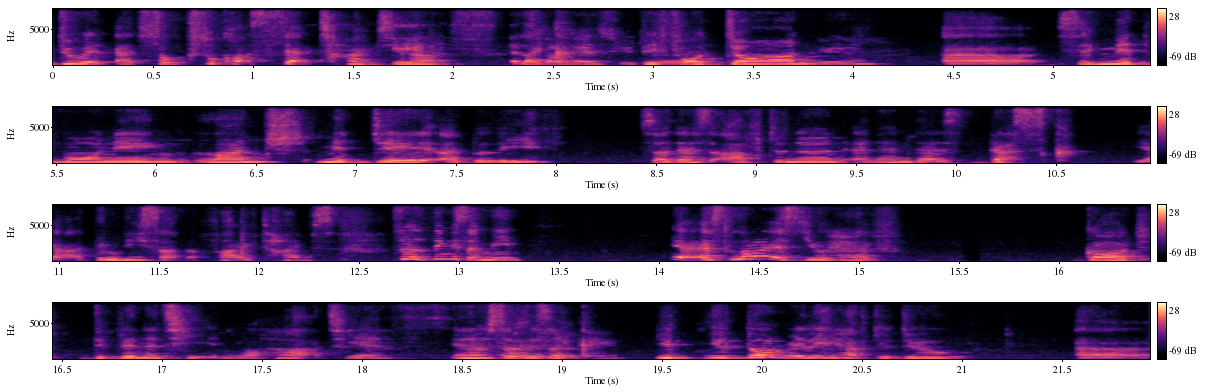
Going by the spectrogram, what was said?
do it at so so called set times. You yes, as like long as you do know, before it. dawn, Yeah. uh, say mid morning, lunch, midday, I believe. So there's afternoon, and then there's dusk. Yeah, I think these are the five times. So the thing is, I mean, yeah, as long as you have God divinity in your heart, Yes. you know, so it's like you you don't really have to do uh,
